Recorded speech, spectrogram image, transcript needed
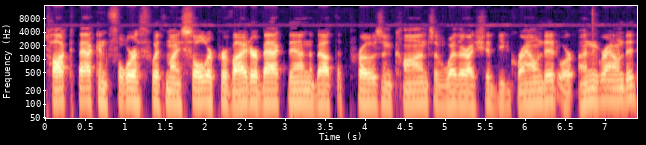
talked back and forth with my solar provider back then about the pros and cons of whether I should be grounded or ungrounded.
